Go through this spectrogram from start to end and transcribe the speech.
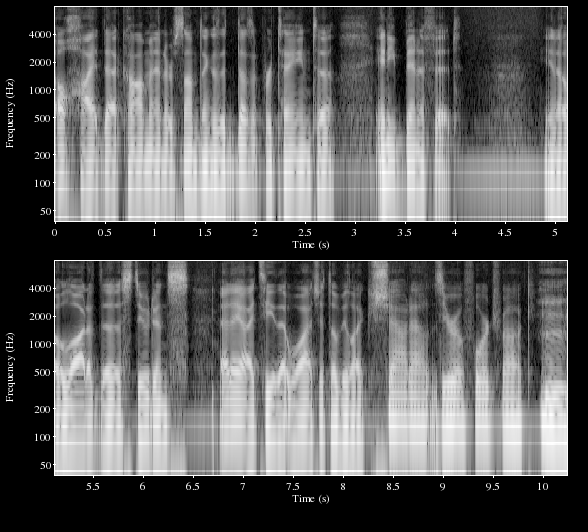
I'll hide that comment or something because it doesn't pertain to any benefit. You know, a lot of the students at AIT that watch it, they'll be like, "Shout out zero four truck," hmm.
